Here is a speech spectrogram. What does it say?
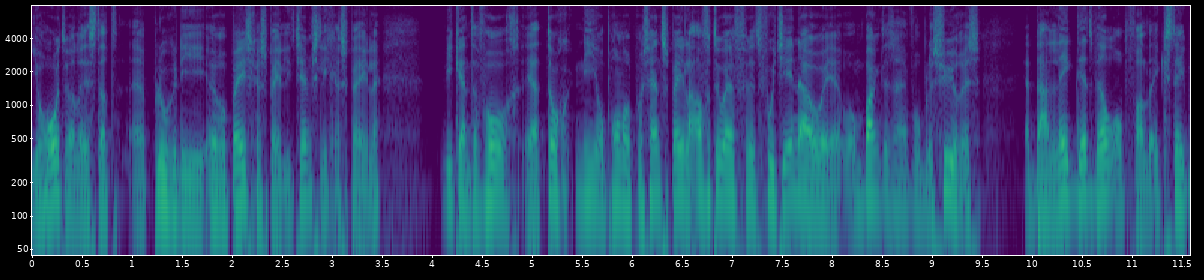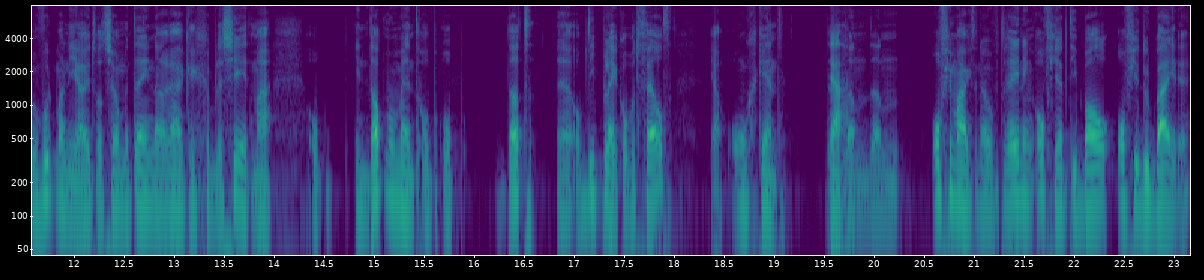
je hoort wel eens dat ploegen die Europees gaan spelen, die Champions League gaan spelen, weekend ervoor ja, toch niet op 100% spelen. Af en toe even het voetje inhouden eh, om bang te zijn voor blessures. Ja, daar leek dit wel opvallen. Ik steek mijn voet maar niet uit, want zo meteen dan raak ik geblesseerd. Maar op, in dat moment, op, op, dat, eh, op die plek op het veld, ja, ongekend. Ja. Dan, dan, of je maakt een overtreding, of je hebt die bal, of je doet beide.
